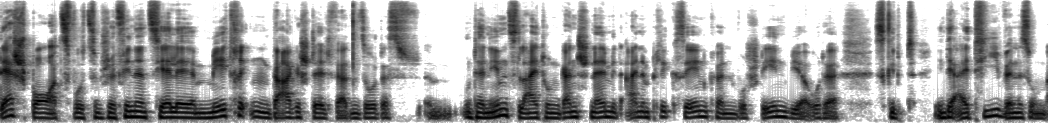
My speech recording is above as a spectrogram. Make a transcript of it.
Dashboards, wo zum Beispiel finanzielle Metriken dargestellt werden, so dass ähm, Unternehmensleitungen ganz schnell mit einem Blick sehen können, wo stehen wir. Oder es gibt in der IT, wenn es um,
